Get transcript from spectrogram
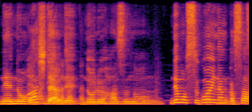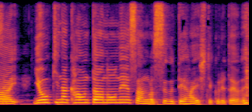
ね、逃したよね乗るはずの、うんでもすごいなんかさ、陽気なカウンターのお姉さんがすぐ手配してくれたよね。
